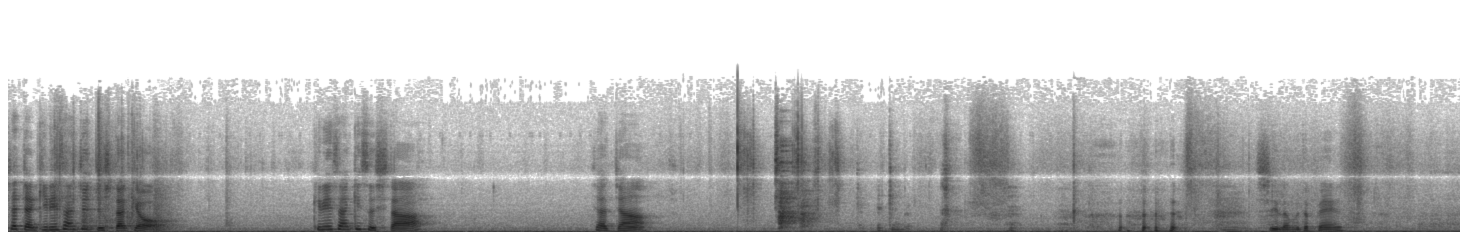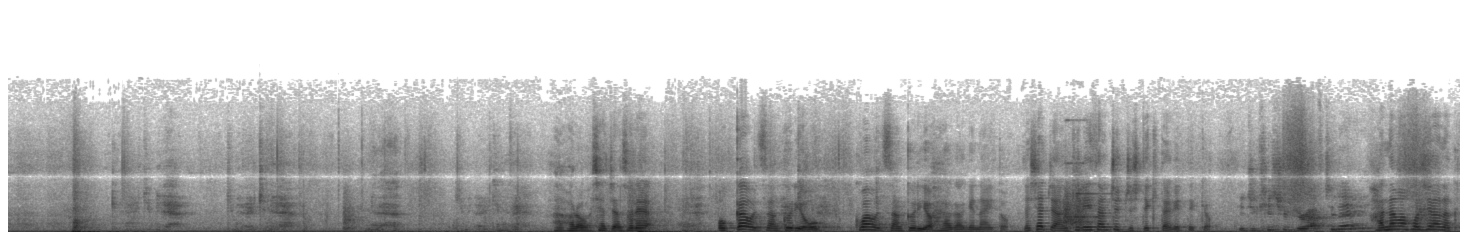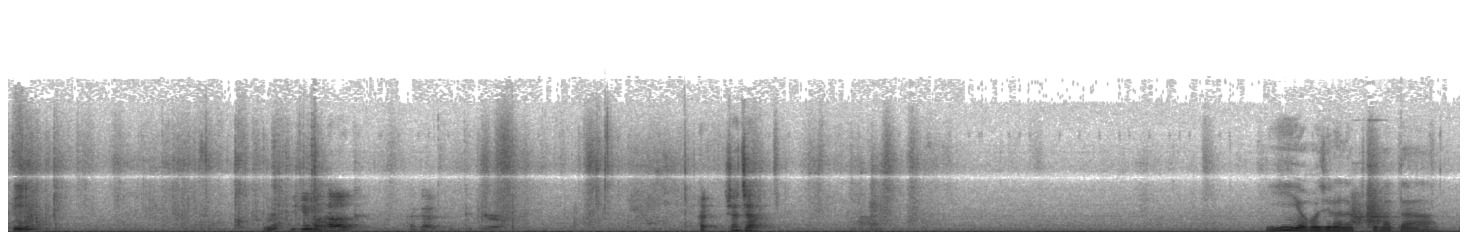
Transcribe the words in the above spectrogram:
シャちゃんキリンさんチュッチュした今日。キリンさんキスした？シャちゃん she loved the、シャちゃん、それ、おっかいおじさん来るよ、おっかいおじさん来るよ、はくあげないと。じゃあ、シャちゃん、キリンさん、チュッチュしてきてあげて、今日。Did you kiss your giraffe today? 鼻はほじらなくていい。You give ?Ha hug? I got a シャちゃん。いいよほじらなくてまた。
